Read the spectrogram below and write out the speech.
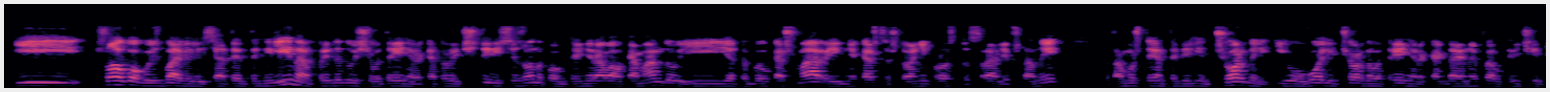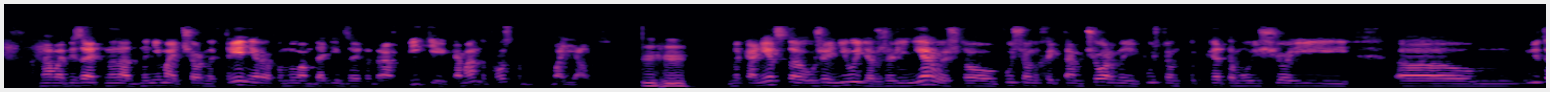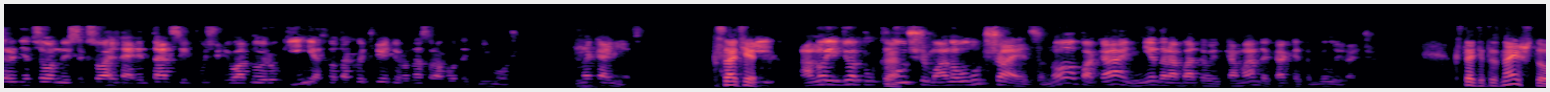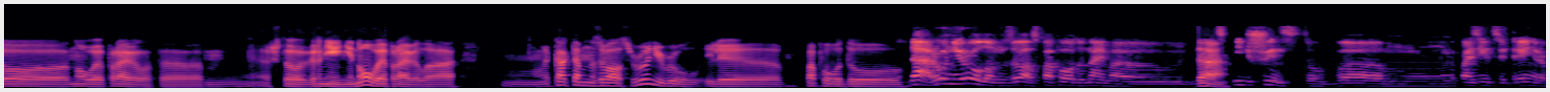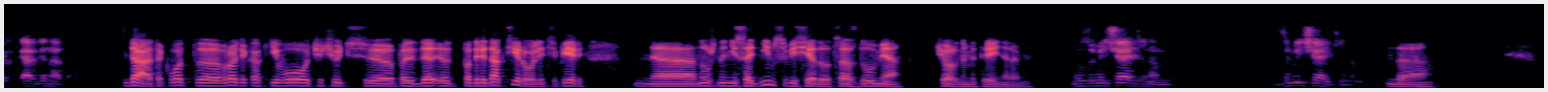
И, слава богу, избавились от Энтони Лина, предыдущего тренера, который четыре сезона, по-моему, тренировал команду, и это был кошмар, и мне кажется, что они просто срали в штаны, потому что Энтони Лин черный, и уволить черного тренера, когда НФЛ кричит, нам обязательно надо нанимать черных тренеров, и мы вам дадим за это драфт пики, команда просто боялась. Угу. Наконец-то уже не выдержали нервы, что пусть он хоть там черный, пусть он к этому еще и э, нетрадиционной сексуальной ориентации, пусть у него одной руки нет, но такой тренер у нас работать не может. Наконец. Кстати, и оно идет к да. лучшему, оно улучшается, но пока не дорабатывает команда, как это было и раньше. Кстати, ты знаешь, что новое правило-то, что, вернее, не новое правило, а как там называлось, Руни Рул или по поводу... Да, Руни Рул он назывался по поводу найма э, да. меньшинств в позиции тренеров и координаторов. Да, так вот, э, вроде как его чуть-чуть э, подредактировали. Теперь нужно не с одним собеседоваться, а с двумя черными тренерами. Ну, замечательным. Замечательным. Да.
